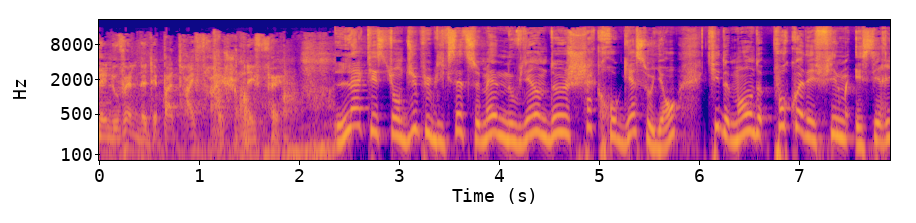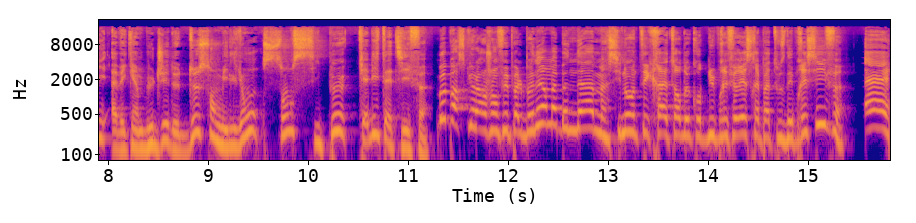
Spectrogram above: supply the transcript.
Les nouvelles n'étaient pas très fraîches, en effet. La question du public cette semaine nous vient de Chacro Gassoyan qui demande pourquoi des films et séries avec un budget de 200 millions sont si peu qualitatifs. Bah parce que l'argent fait pas le bonheur, ma bonne dame. Sinon tes créateurs de contenu préférés seraient pas tous dépressifs. Eh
